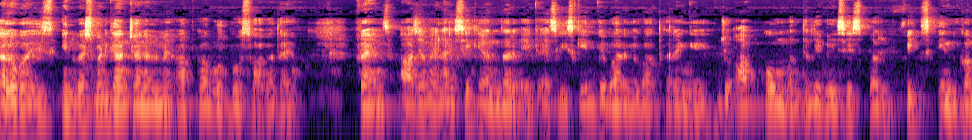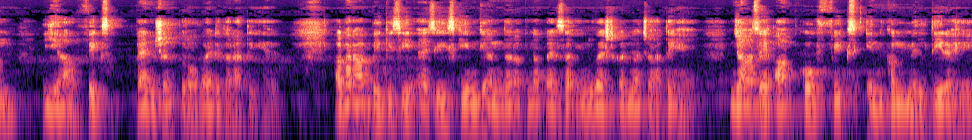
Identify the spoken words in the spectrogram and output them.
Hello guys investment Gyan channel में आपका बहुत बहुत स्वागत है। फ्रेंड्स आज हम एलआईसी के अंदर एक ऐसी स्कीम के बारे में बात करेंगे जो आपको मंथली बेसिस पर फिक्स इनकम या फिक्स पेंशन प्रोवाइड कराती है। अगर आप भी किसी ऐसी स्कीम के अंदर अपना पैसा इन्वेस्ट करना चाहते हैं, जहाँ से आपको फिक्स इनकम मिलती रहे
